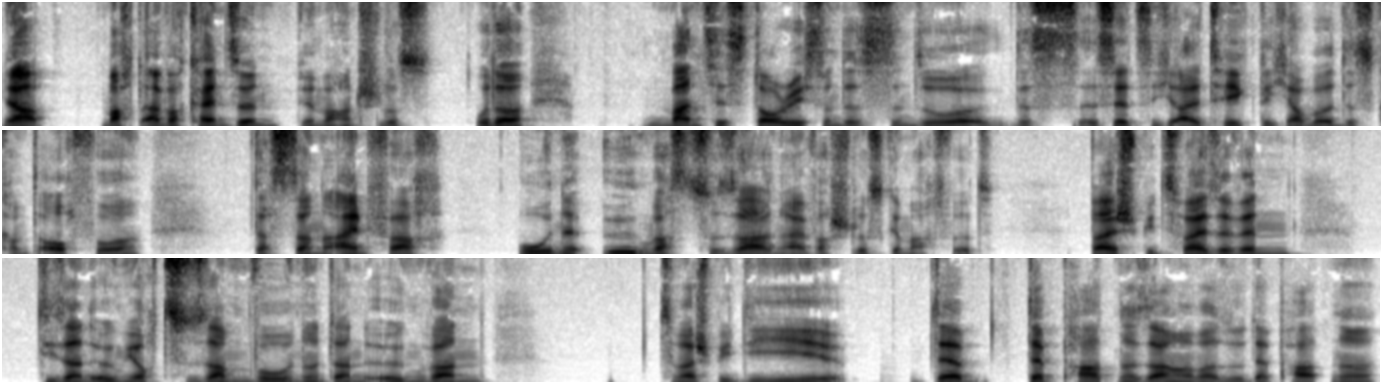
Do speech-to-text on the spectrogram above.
ja, macht einfach keinen Sinn, wir machen Schluss. Oder manche Stories und das sind so, das ist jetzt nicht alltäglich, aber das kommt auch vor, dass dann einfach ohne irgendwas zu sagen einfach Schluss gemacht wird. Beispielsweise, wenn die dann irgendwie auch zusammen wohnen und dann irgendwann zum Beispiel die der, der Partner, sagen wir mal so, der Partner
